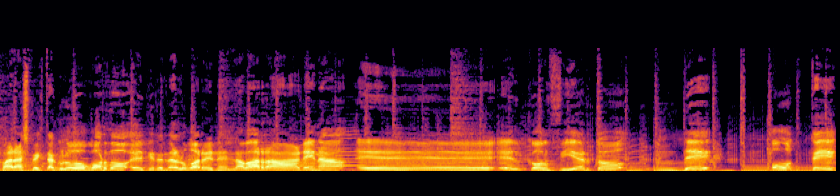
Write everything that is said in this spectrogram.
Para espectáculo gordo, el que tendrá lugar en Navarra Arena, eh, el concierto de OT.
